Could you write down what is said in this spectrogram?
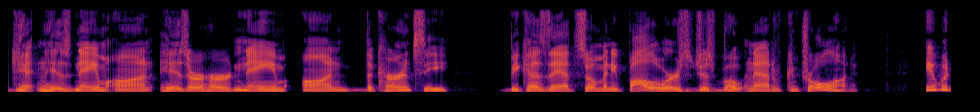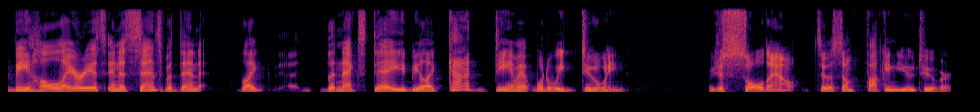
getting his name on his or her name on the currency because they had so many followers just voting out of control on it. It would be hilarious in a sense, but then like the next day you'd be like, God damn it, what are we doing? We just sold out to some fucking YouTuber.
